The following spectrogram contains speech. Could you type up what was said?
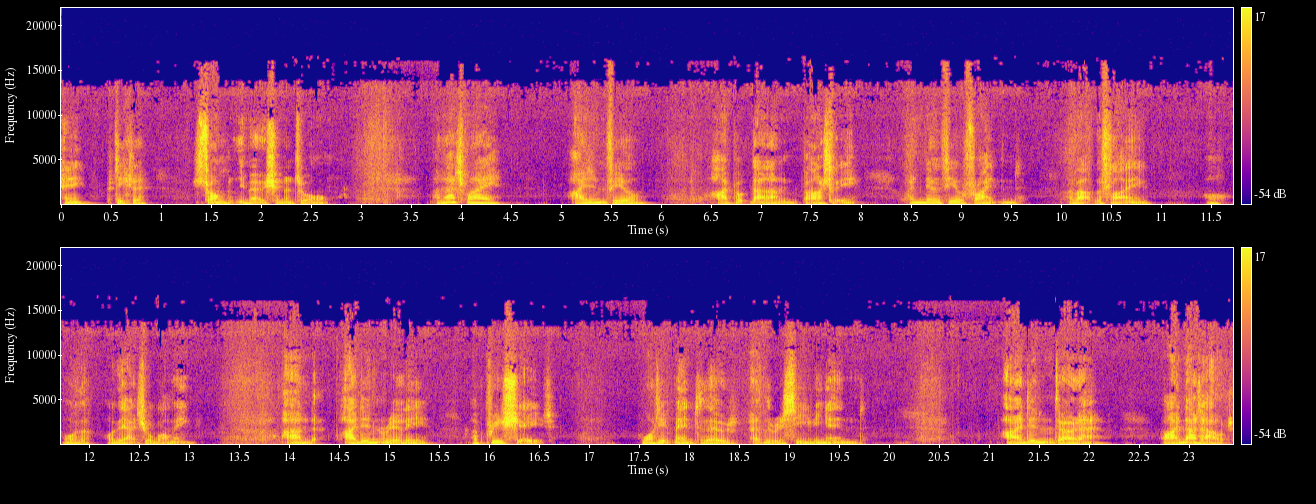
any particular strong emotion at all. And that's why I didn't feel, I put that on partially, I didn't feel frightened about the flying or, or, the, or the actual bombing. And I didn't really appreciate what it meant to those at the receiving end. I didn't find that out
